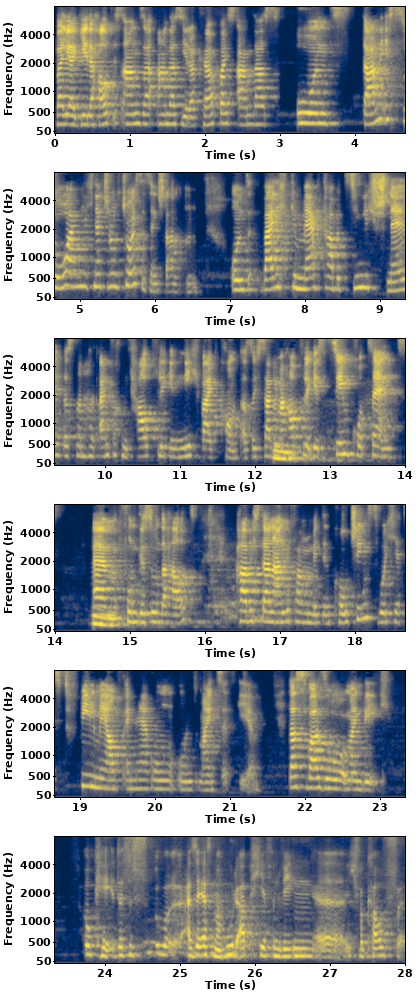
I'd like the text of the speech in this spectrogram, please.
weil ja jede Haut ist anders, jeder Körper ist anders. Und dann ist so eigentlich Natural Choices entstanden. Und weil ich gemerkt habe ziemlich schnell, dass man halt einfach mit Hautpflege nicht weit kommt. Also ich sage immer, mhm. Hautpflege ist 10 Prozent ähm, mhm. von gesunder Haut, habe ich dann angefangen mit den Coachings, wo ich jetzt viel mehr auf Ernährung und Mindset gehe. Das war so mein Weg. Okay, das ist also erstmal Hut ab hier von wegen, äh, ich verkaufe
